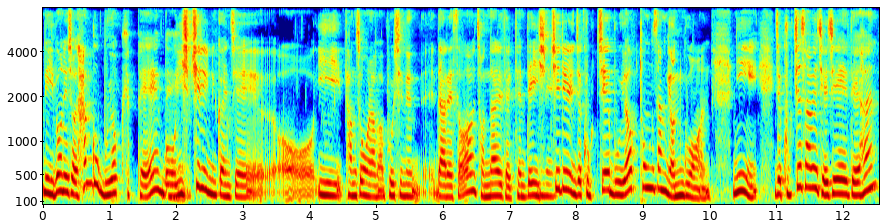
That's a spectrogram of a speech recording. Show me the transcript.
네, 이번에 저 한국 무역협회 뭐 네. 27일이니까 이제 어, 이 방송을 아마 보시는 날에서 전날이 될 텐데 27일 네. 이제 국제무역통상연구원이 이제 국제사회 제재에 대한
